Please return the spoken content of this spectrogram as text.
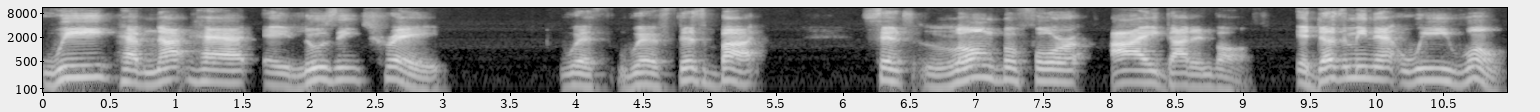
We have not had a losing trade with with this bot since long before I got involved. It doesn't mean that we won't,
